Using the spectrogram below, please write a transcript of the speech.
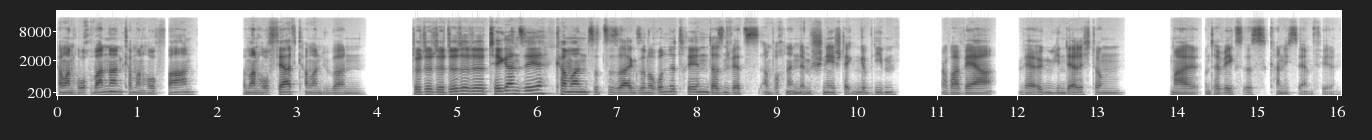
Kann man hochwandern, kann man hochfahren. Wenn man hochfährt, kann man über einen Tegernsee, kann man sozusagen so eine Runde drehen. Da sind wir jetzt am Wochenende im Schnee stecken geblieben. Aber wer, wer irgendwie in der Richtung mal unterwegs ist, kann ich sehr empfehlen.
